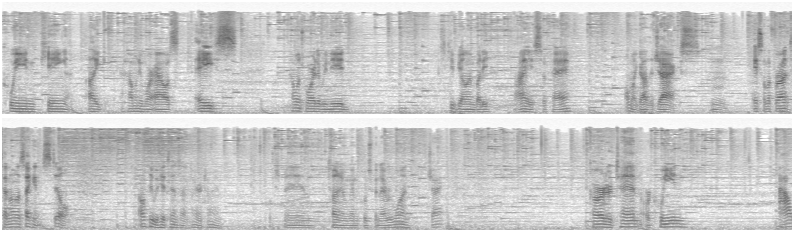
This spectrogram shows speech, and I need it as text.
Queen, king, like how many more outs? ace. How much more do we need? Just keep going, buddy. Nice, okay. Oh my god, the jacks. Hmm. Ace on the front, 10 on the second, still. I don't think we hit 10s the entire time. Quick spin. Telling you, I'm to quick spin every one. Jack. Card or 10 or queen. Ow.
